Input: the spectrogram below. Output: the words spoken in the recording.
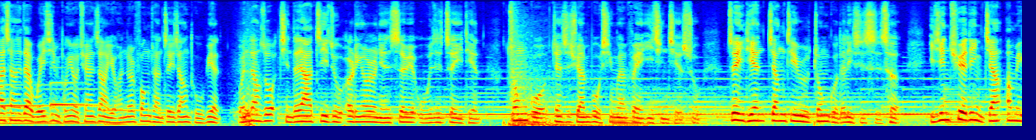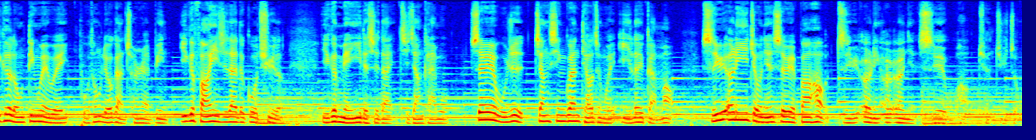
那像是在微信朋友圈上，有很多人疯传这一张图片，文章说，请大家记住，二零二二年十二月五日这一天，中国正式宣布新冠肺炎疫情结束。这一天将进入中国的历史史册，已经确定将奥密克戎定位为普通流感传染病。一个防疫时代的过去了，一个免疫的时代即将开幕。十月五日将新冠调整为乙类感冒，始于二零一九年十月八号，止于二零二二年十月五号，全剧终。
